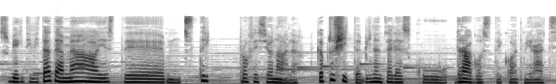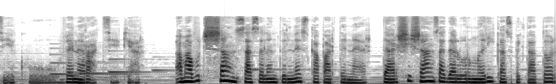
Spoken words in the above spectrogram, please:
Subiectivitatea mea este strict profesională, căptușită, bineînțeles, cu dragoste, cu admirație, cu venerație chiar. Am avut șansa să-l întâlnesc ca partener, dar și șansa de a-l urmări ca spectator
